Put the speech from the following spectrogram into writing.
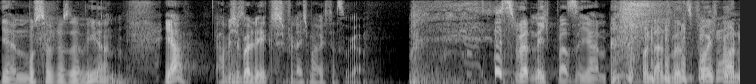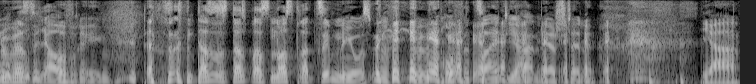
Ja, dann musst du reservieren. ja, habe ich überlegt. Vielleicht mache ich das sogar. Es wird nicht passieren. Und dann wird's furchtbar und du wirst dich aufregen. Das, das ist das, was Nostrazimnius be- be- prophezeit hier an der Stelle. Ja,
